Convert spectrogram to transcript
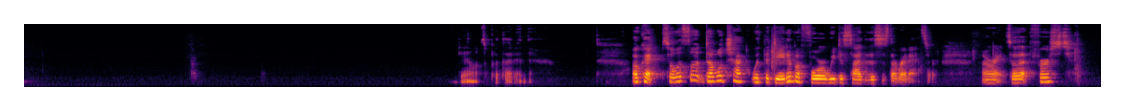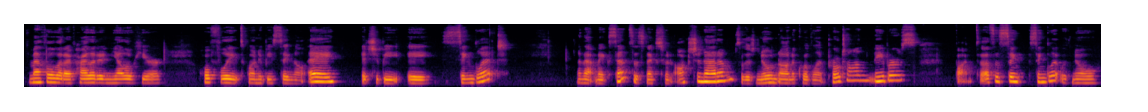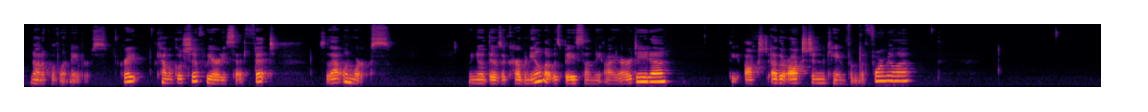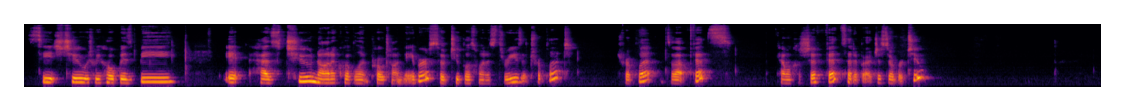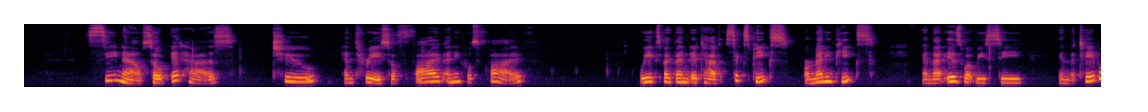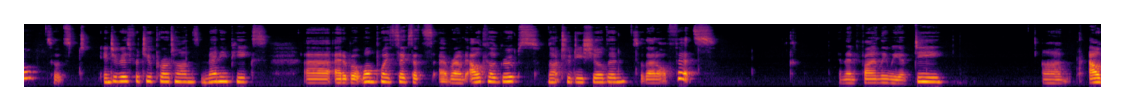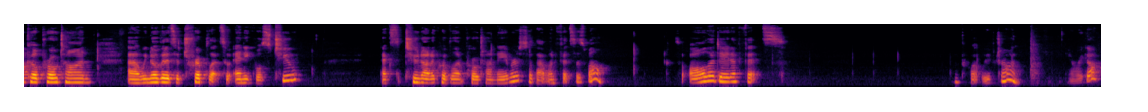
Okay, let's put that in there. Okay, so let's double check with the data before we decide that this is the right answer. All right, so that first methyl that I've highlighted in yellow here, hopefully it's going to be signal A. It should be a singlet. And that makes sense. It's next to an oxygen atom, so there's no non-equivalent proton neighbors. Fine, so that's a sing singlet with no non-equivalent neighbors. Great, chemical shift, we already said fit, so that one works. We know there's a carbonyl that was based on the IR data. The ox other oxygen came from the formula. CH2, which we hope is B, it has two non-equivalent proton neighbors, so 2 plus 1 is 3 is a triplet. Triplet, so that fits. Chemical shift fits at about just over 2. C now, so it has 2 and 3, so 5, n equals 5. We expect then it to have 6 peaks, or many peaks, and that is what we see in the table. So it's integrates for two protons, many peaks uh, at about 1.6, that's around alkyl groups, not too deshielded, so that all fits. And then finally we have D, um, alkyl proton. Uh, we know that it's a triplet, so N equals 2, next to two non-equivalent proton neighbors, so that one fits as well. So all the data fits with what we've drawn. Here we go.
